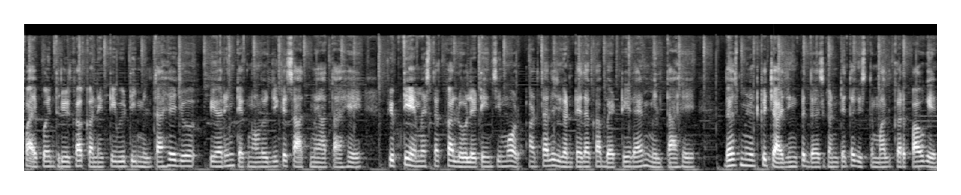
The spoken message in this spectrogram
5.3 का कनेक्टिविटी मिलता है, जो पेयरिंग टेक्नोलॉजी के साथ में आता है। 50 एम तक का लो लेटेंसी मोड 48 घंटे तक का बैटरी रैम मिलता है। 10 मिनट के चार्जिंग पे 10 घंटे तक इस्तेमाल कर पाओगे।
